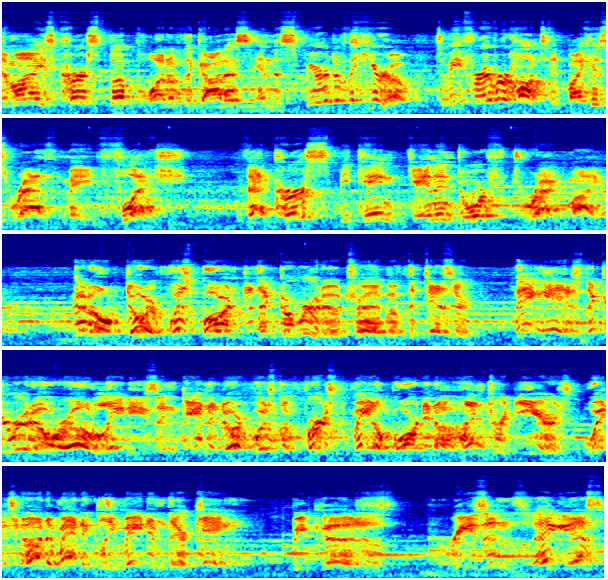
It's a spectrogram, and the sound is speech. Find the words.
Demise cursed the blood of the goddess and the spirit of the hero to be forever haunted by his wrath-made flesh. That curse became Ganondorf Dragmire. Good old Dorf was born to the Gerudo tribe of the desert. Thing is, the Gerudo were all ladies, and Ganondorf was the first male born in a hundred years, which automatically made him their king. Because reasons, I guess.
